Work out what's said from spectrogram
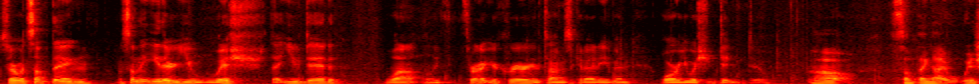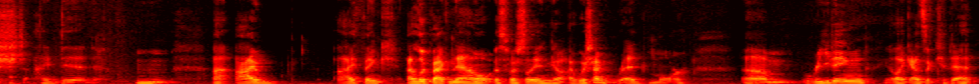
so what's something what's something either you wish that you did while like throughout your career, your time as a cadet even, or you wish you didn't do? Oh, something I wished I did. Mm. I, I I think I look back now, especially, and go, I wish I read more. Um, reading like as a cadet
